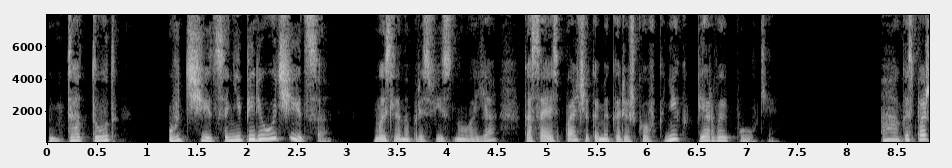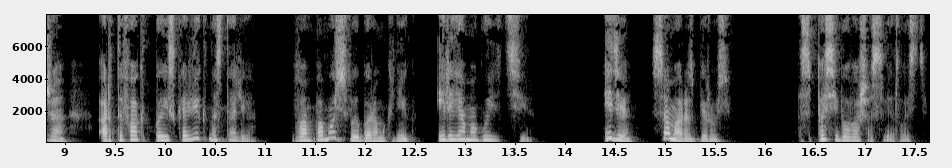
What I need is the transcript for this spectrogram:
«Да тут учиться не переучиться!» мысленно присвистнула я, касаясь пальчиками корешков книг первой полки. «А, госпожа, артефакт-поисковик на столе. Вам помочь с выбором книг? Или я могу идти? Иди, сама разберусь. Спасибо, ваша светлость.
